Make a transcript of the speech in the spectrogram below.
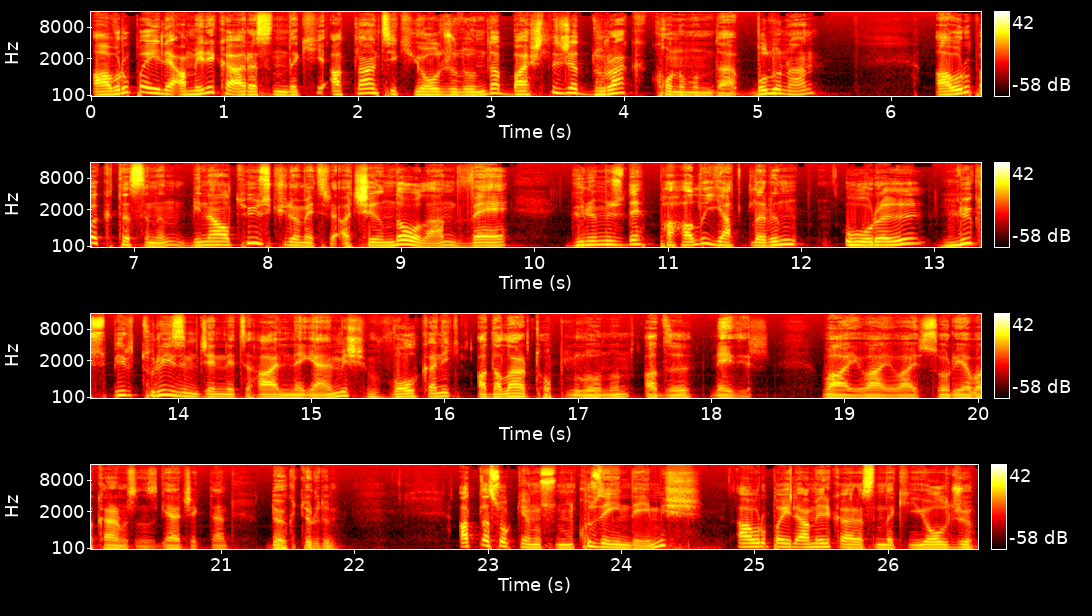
Avrupa ile Amerika arasındaki Atlantik yolculuğunda başlıca durak konumunda bulunan Avrupa kıtasının 1600 kilometre açığında olan ve günümüzde pahalı yatların uğrağı lüks bir turizm cenneti haline gelmiş volkanik adalar topluluğunun adı nedir? Vay vay vay soruya bakar mısınız? Gerçekten döktürdüm. Atlas Okyanusu'nun kuzeyindeymiş. Avrupa ile Amerika arasındaki yolcu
